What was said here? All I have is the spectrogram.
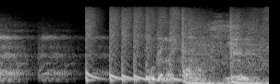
We're gonna bomb you.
